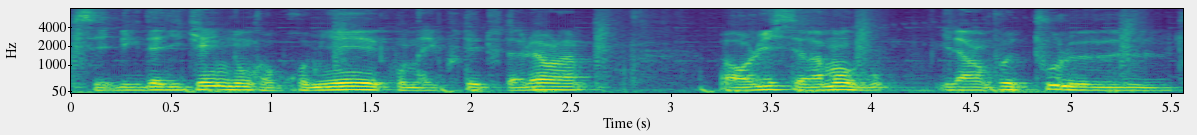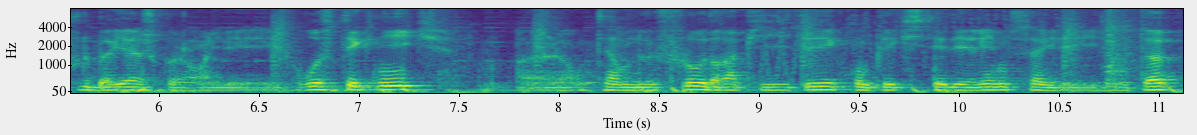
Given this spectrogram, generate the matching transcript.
C'est Big Daddy Kane, donc en premier, qu'on a écouté tout à l'heure. là. Alors lui, c'est vraiment, il a un peu tout le, bagage. Quoi. Il est grosse technique, euh, en termes de flow, de rapidité, complexité des rimes, ça, il est, au top.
